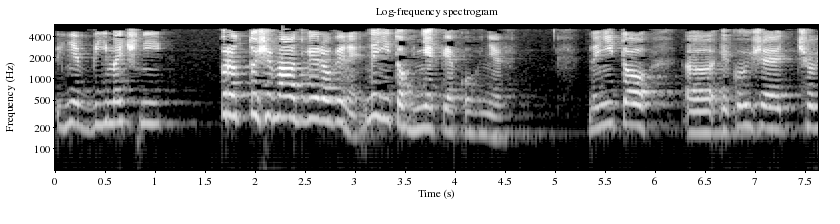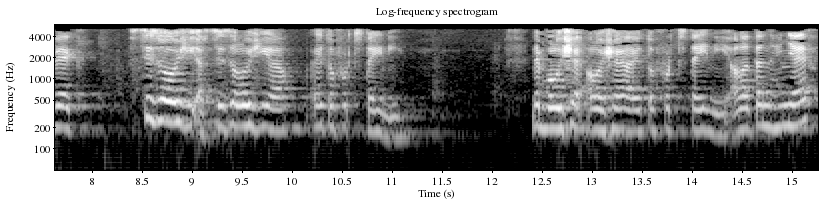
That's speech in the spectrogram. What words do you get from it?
hněv výjimečný, protože má dvě roviny. Není to hněv jako hněv. Není to uh, jako, že člověk si založí a si založí a je to furt stejný nebo lže a lže a je to furt stejný. Ale ten hněv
